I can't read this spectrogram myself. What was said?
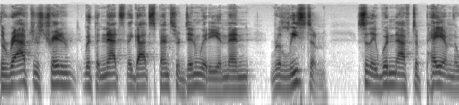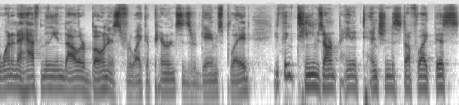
The Raptors traded with the Nets. They got Spencer Dinwiddie and then released him so they wouldn't have to pay him the one and a half million dollar bonus for like appearances or games played. You think teams aren't paying attention to stuff like this?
